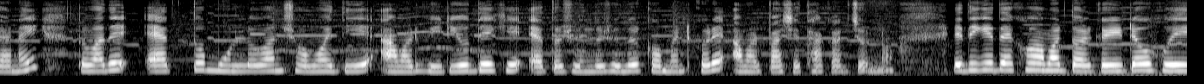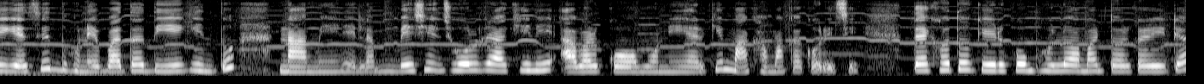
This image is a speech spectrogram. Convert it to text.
জানাই। তোমাদের এত মূল্যবান সময় দিয়ে আমার ভিডিও দেখে এত সুন্দর সুন্দর কমেন্ট করে আমার পাশে থাকার জন্য। এদিকে দেখো আমার তরকারিটাও হয়ে গেছে, ধনে পাতা দিয়ে কিন্তু নামিয়ে নিলাম। বেশি ঝোল রাখিনি, আবার কমও নিয়ে আর কি মাখা মাখা করেছি। দেখো তো কীরকম হলো আমার তরকারিটা।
